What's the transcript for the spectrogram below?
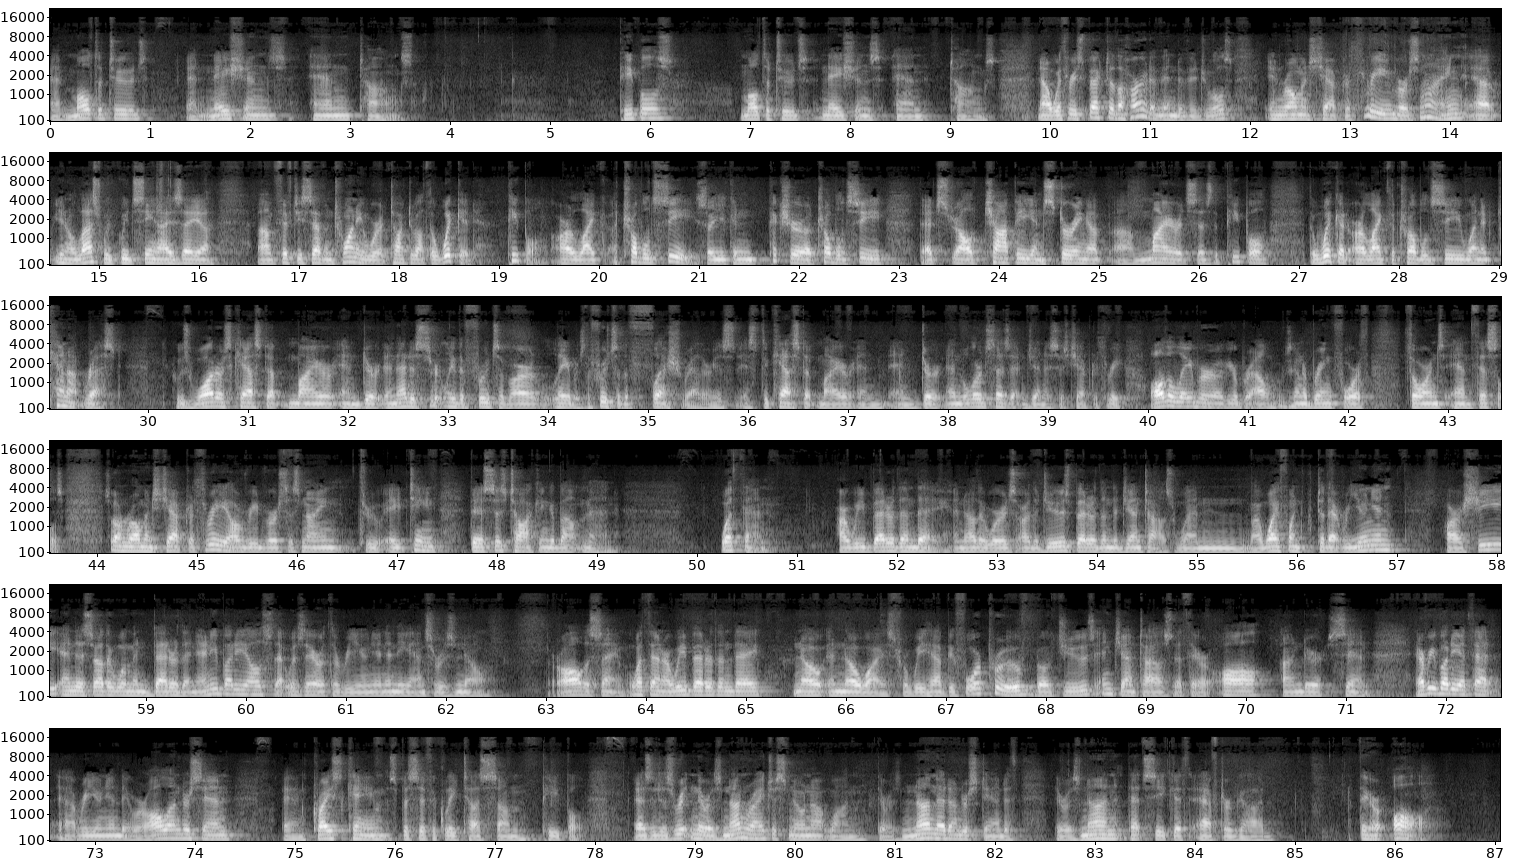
and multitudes and nations and tongues. Peoples, multitudes, nations, and tongues. Now, with respect to the heart of individuals, in Romans chapter 3, verse 9, uh, you know, last week we'd seen Isaiah um, 57 20, where it talked about the wicked people are like a troubled sea. So you can picture a troubled sea that's all choppy and stirring up um, mire. It says the people, the wicked, are like the troubled sea when it cannot rest whose waters cast up mire and dirt. And that is certainly the fruits of our labors, the fruits of the flesh, rather, is, is to cast up mire and, and dirt. And the Lord says that in Genesis chapter 3. All the labor of your brow is going to bring forth thorns and thistles. So in Romans chapter 3, I'll read verses 9 through 18. This is talking about men. What then? Are we better than they? In other words, are the Jews better than the Gentiles? When my wife went to that reunion, Are she and this other woman better than anybody else that was there at the reunion? And the answer is no. They're all the same. What then? Are we better than they? No, in no wise. For we have before proved, both Jews and Gentiles, that they're all under sin. Everybody at that uh, reunion, they were all under sin, and Christ came specifically to some people. As it is written, there is none righteous, no, not one. There is none that understandeth. There is none that seeketh after God. They are all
